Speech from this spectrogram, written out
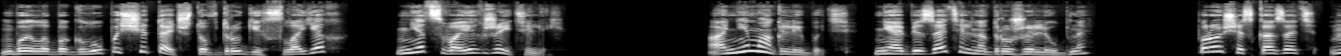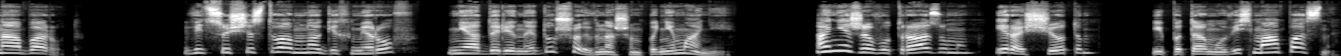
было бы глупо считать, что в других слоях нет своих жителей. Они могли быть не обязательно дружелюбны, проще сказать, наоборот. Ведь существа многих миров не одарены душой в нашем понимании. Они живут разумом и расчетом, и потому весьма опасны.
